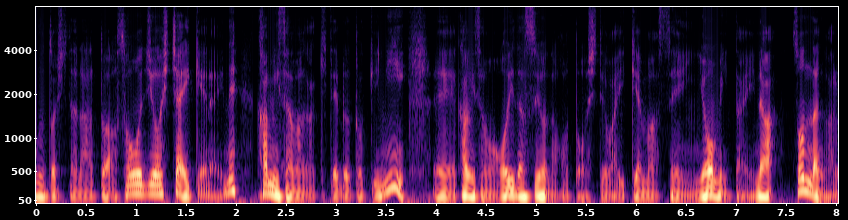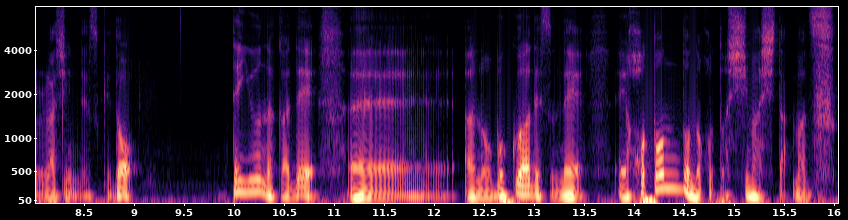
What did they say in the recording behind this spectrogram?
ぐとしたら、あとは掃除をしちゃいけないね。神様が来てる時に、え神様を追い出すようなことをしてはいけませんよみたいな、そんなんがあるらしいんですけど、っていう中で、えー、あの僕はですね、えー、ほとんどのことしました。まず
